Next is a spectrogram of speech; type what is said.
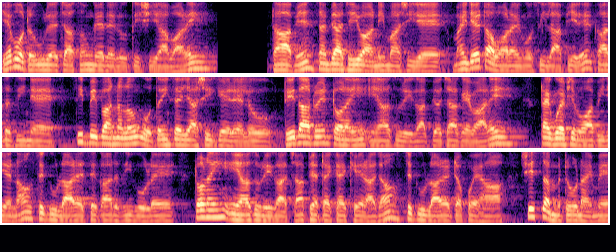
ရဲဘော်တအုပ်လည်းကြာဆုံးခဲ့တယ်လို့သိရှိရပါတယ်။ ဒါအပြင်စံပြချေရွာအနီးမှာရှိတဲ့မိုင်တဲတာဝါတိုင်းကိုစီလာပြည့်တဲ့ကားတစ်စီးနဲ့စီပေပါနှလုံးကိုတင်ဆက်ရရှိခဲ့တယ်လို့ဒေတာတွင်းတော်လိုင်းအင်အားစုတွေကပြောကြားခဲ့ပါတယ်။တိုက်ပွဲဖြစ်ပွားပြီးတဲ့နောက်စစ်ကူလာတဲ့စစ်ကားတစ်စီးကိုလည်းတော်လိုင်းအင်အားစုတွေကကြားဖြတ်တိုက်ခိုက်ခဲ့တာကြောင့်စစ်ကူလာတဲ့တပ်ဖွဲ့ဟာရှေ့ဆက်မတိုးနိုင်ပဲ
